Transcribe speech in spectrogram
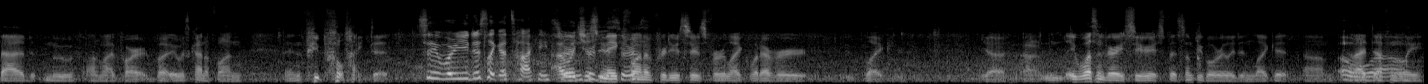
bad move on my part, but it was kind of fun, and people liked it. So were you just like attacking I would just make fun of producers for like whatever, like, yeah. It wasn't very serious, but some people really didn't like it. Um, Oh, and I wow. definitely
